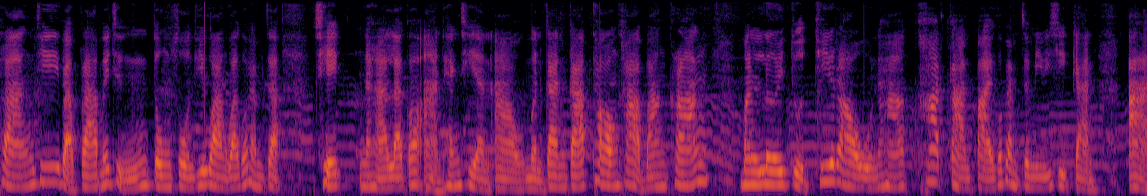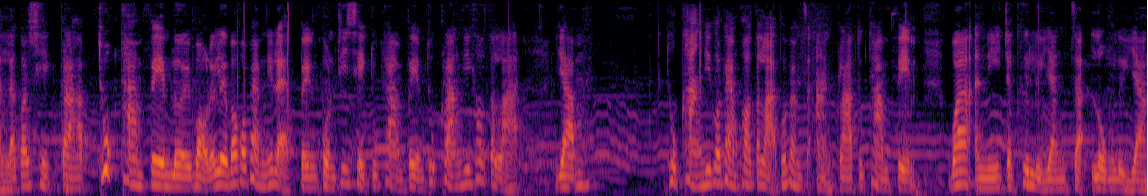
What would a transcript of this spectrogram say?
ครั้งที่แบบกราฟไม่ถึงตรงโซนที่วางไว้ก็แผมจะเช็คนะคะแล้วก็อ่านแท่งเทียนเอาเหมือนกันกราฟทองค่ะ บางครั้งมันเลยจุดที่เรานะคะคาดการไปก็แผมจะมีวิธีการอ่านแล้วก็เช็คกราฟทุกไทม์เฟรมเลยบอกได้เลยว่าก็แผมนี่แหละเป็นคนที่เช็คทุกไทม์เฟรมทุกครั้งที่เข้าตลาดย้ำ ทุกครั้งที่พ่อแพมเข้าตลาดพ่อแพมจะอ่านกราฟทุกไทม์เฟรมว่าอันนี้จะขึ้นหรือยังจะลงหรือยัง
